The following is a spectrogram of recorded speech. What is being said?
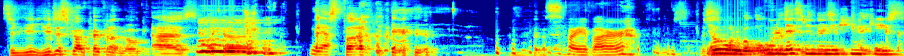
So you, you describe coconut milk as like a Yeah. Fuck Sorry about her. This is one of the Oh, oldest oldest Indonesian, Indonesian cakes cake.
